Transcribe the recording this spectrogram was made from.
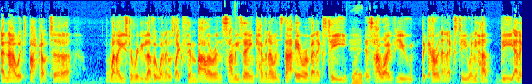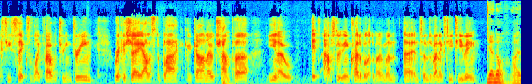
and now it's back up to when I used to really love it when it was like Finn Balor and Sami Zayn, Kevin Owens. That era of NXT Right. is how I view the current NXT. When you had the NXT 6 of like Velveteen Dream, Ricochet, Aleister Black, Gargano, Ciampa, you know, it's absolutely incredible at the moment uh, in terms of NXT TV. Yeah, no, I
